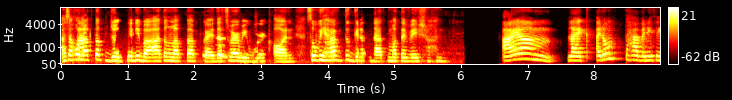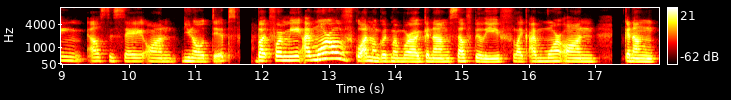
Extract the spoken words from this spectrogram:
Asa ko Ah. laptop jud kay di ba atong laptop kay that's where we work on so we have to get that motivation I am like I don't have anything else to say on you know tips, but for me, I'm more of kuan man good mamura ganang self belief. Like I'm more on ganang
